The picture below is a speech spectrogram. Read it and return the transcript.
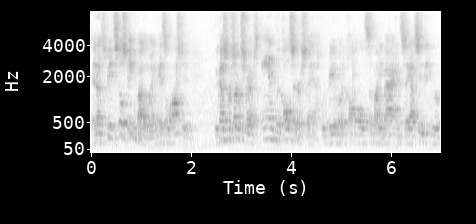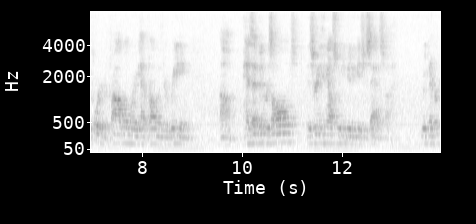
And I'm spe- still speaking, by the way, in case I lost you. The customer service reps and the call center staff would be able to call somebody back and say, I see that you reported a problem or you had a problem with your reading. Um, has that been resolved? Is there anything else we can do to get you satisfied? We've never,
